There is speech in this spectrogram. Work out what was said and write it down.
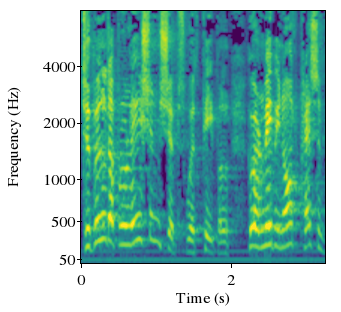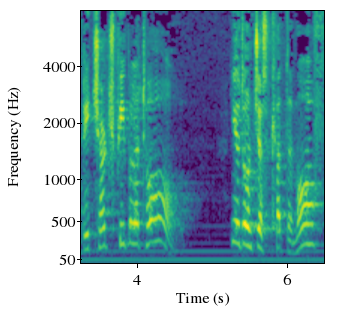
to build up relationships with people who are maybe not presently church people at all. You don't just cut them off.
